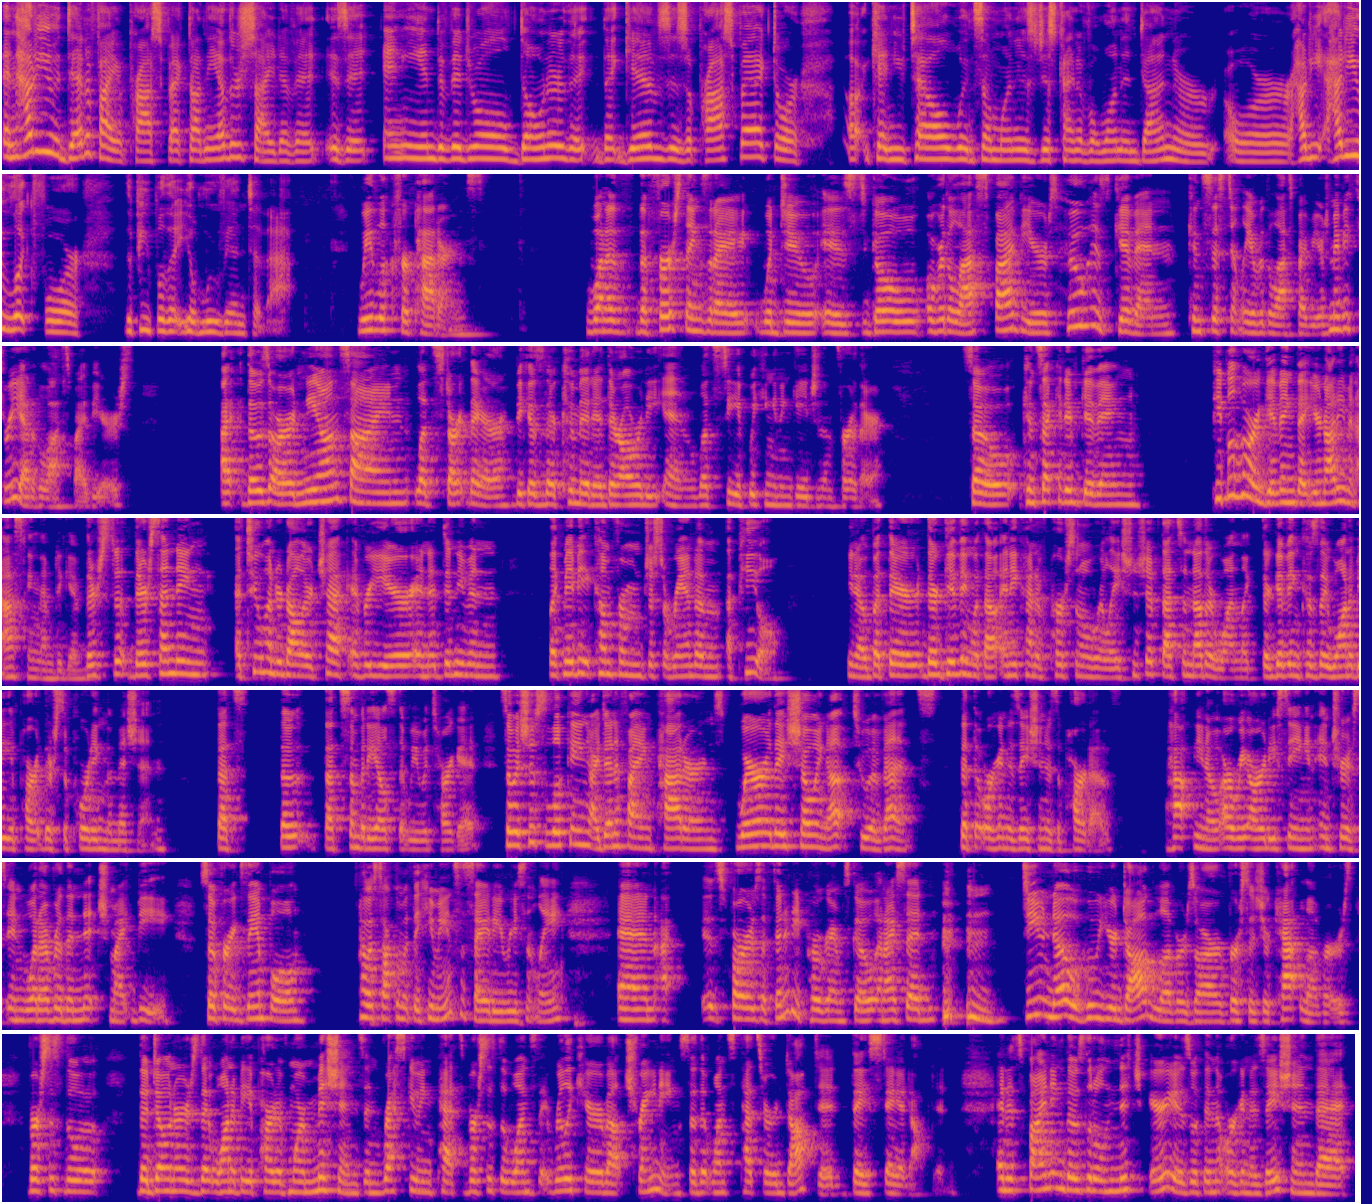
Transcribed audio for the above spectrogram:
And how do you identify a prospect on the other side of it? Is it any individual donor that that gives is a prospect, or uh, can you tell when someone is just kind of a one and done or or how do you how do you look for the people that you'll move into that? We look for patterns. One of the first things that i would do is go over the last five years who has given consistently over the last five years? Maybe three out of the last five years I, those are neon sign let's start there because they're committed they're already in let's see if we can engage them further so consecutive giving, people who are giving that you're not even asking them to give. They're they're sending a $200 check every year and it didn't even like maybe it come from just a random appeal. You know, but they're they're giving without any kind of personal relationship. That's another one. Like they're giving because they want to be a part, they're supporting the mission. That's the, that's somebody else that we would target. So it's just looking, identifying patterns. Where are they showing up to events that the organization is a part of? how you know are we already seeing an interest in whatever the niche might be so for example i was talking with the humane society recently and I, as far as affinity programs go and i said do you know who your dog lovers are versus your cat lovers versus the the donors that want to be a part of more missions and rescuing pets versus the ones that really care about training so that once pets are adopted they stay adopted and it's finding those little niche areas within the organization that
